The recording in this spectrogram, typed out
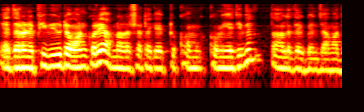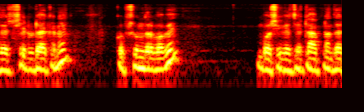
এ ধরনের প্রিভিউটা অন করে আপনারা সেটাকে একটু কম, কমিয়ে দিবেন। তাহলে দেখবেন যে আমাদের শেডুটা এখানে খুব সুন্দরভাবে বসে গেছে। এটা আপনাদের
